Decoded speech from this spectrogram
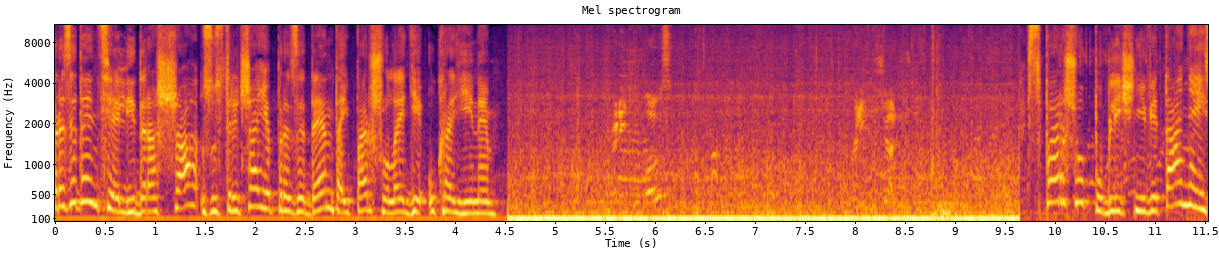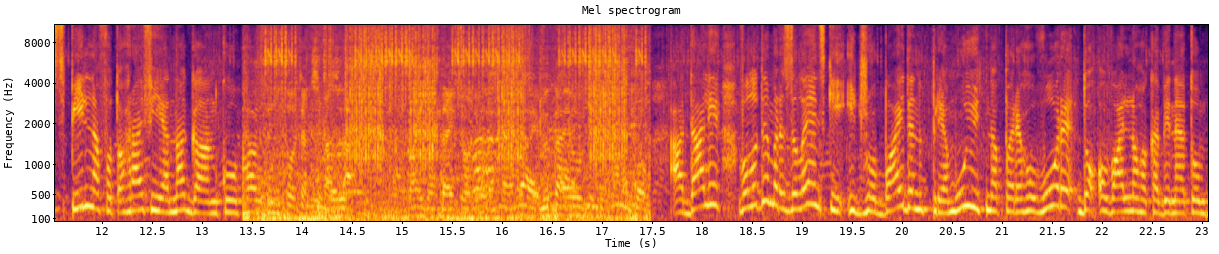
резиденція лідера США зустрічає президента і першу леді України. Спершу публічні вітання і спільна фотографія на ганку. А далі Володимир Зеленський і Джо Байден прямують на переговори до овального кабінету.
